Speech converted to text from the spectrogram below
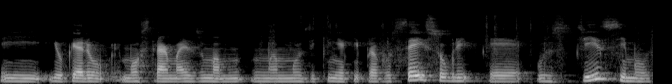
E eu quero mostrar mais uma, uma musiquinha aqui para vocês sobre é, os dízimos.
